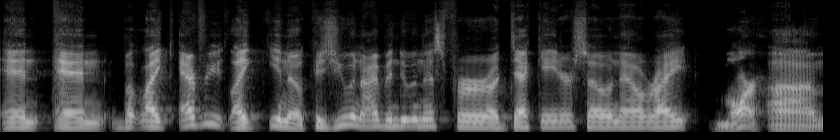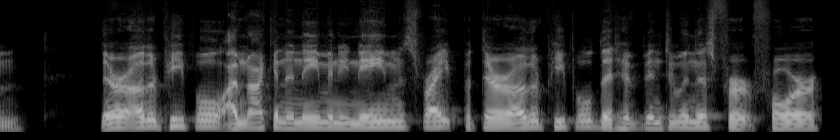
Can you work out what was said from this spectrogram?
And and but like every like you know cuz you and I've been doing this for a decade or so now, right? More. Um there are other people, I'm not going to name any names, right? But there are other people that have been doing this for for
